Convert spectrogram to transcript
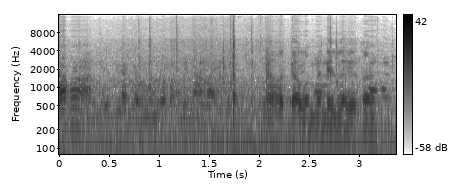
ถ้าเข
